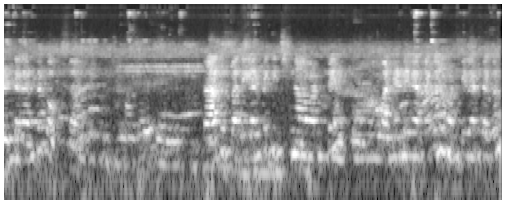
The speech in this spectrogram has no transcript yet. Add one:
రెండు గంటలకు ఒకసారి. రాత్రి పది గంటలకు ఇచ్చినామంటే పన్నెండు గంటలకు ఒంటి గంటకు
